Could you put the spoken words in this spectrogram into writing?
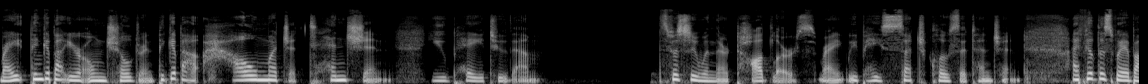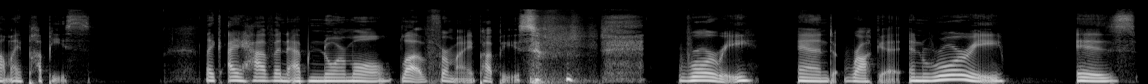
right? Think about your own children. Think about how much attention you pay to them, especially when they're toddlers, right? We pay such close attention. I feel this way about my puppies like I have an abnormal love for my puppies. Rory and Rocket. And Rory is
